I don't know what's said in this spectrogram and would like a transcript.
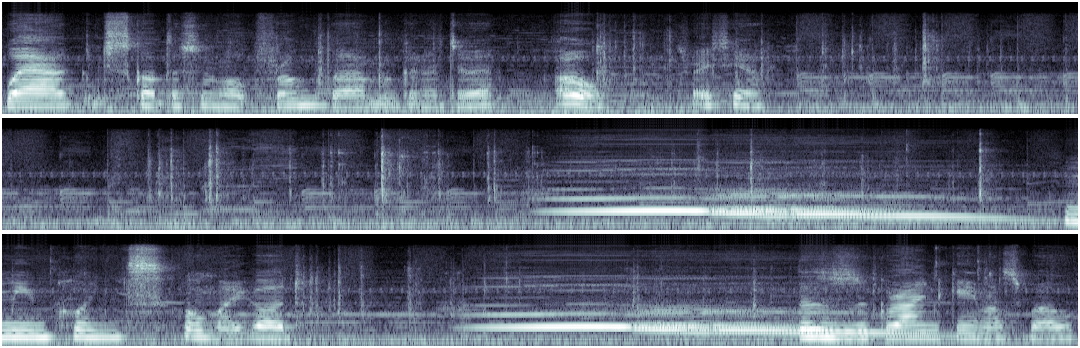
where I just got this remote from, but I'm gonna do it. Oh, it's right here. Meme points. Oh my god. This is a grind game as well.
